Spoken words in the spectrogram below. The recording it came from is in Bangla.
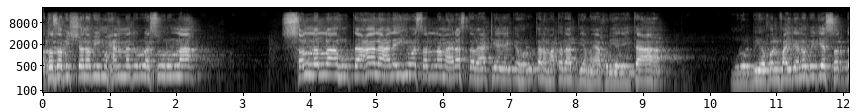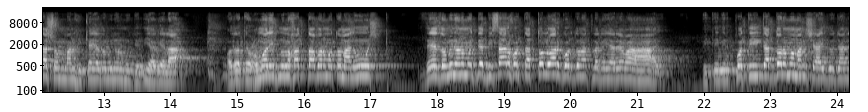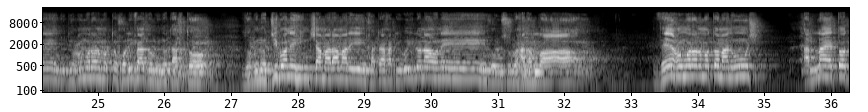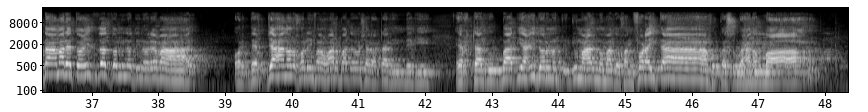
অথচ বিশ্বনবী মুহাম্মদুর রাসূলুল্লাহ সাল্লাল্লাহু তাআলা আলাইহি ওয়াসাল্লাম রাস্তা হাঁটিয়া যাইতে হরু, তার মাথা দাঁত দিয়া মায়া করিয়া যাইতা। মুরব্বী অকল ফাইলে নবী যে শ্রদ্ধা, সম্মান শিক্ষাইয়া জমিনের মধ্যে দিয়া গেলা। হজরতে উমর ইবনুল খাত্তাবর মতো মানুষ, যে জমিনের মধ্যে বিচার কর্তা তলোয়ার গর্দনাত লাগাইয়া রে ভাই, পৃথিবীর প্রতিটা ধর্ম মানুষে আইজো জানে, যদি উমরের মতো খলিফা জমিনও থাকতো। জমিনের জীবনে হিংসা, মারামারি, খাটাখাটি হইল না অনেক। সুবহানাল্লাহ। যে মতো মানুষ, আল্লাহ এত দাম আর এত ইজ্জত জমিন দিন রে ভাই। অর্ধেক জাহানোর খলিফা হওয়ার বাদেও সারাটা দিন দেখি একটা দুব্বা দিয়া ঈদর জুমার নমাজ ওখান ফড়াইতা। হুকা সুবহানাল্লাহ।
